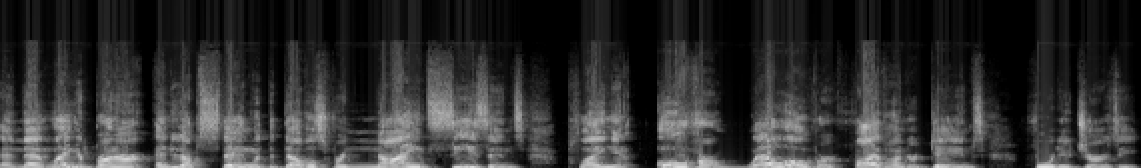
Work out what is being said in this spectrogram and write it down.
And then Langenbrunner ended up staying with the Devils for nine seasons, playing in over, well over 500 games for New Jersey.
